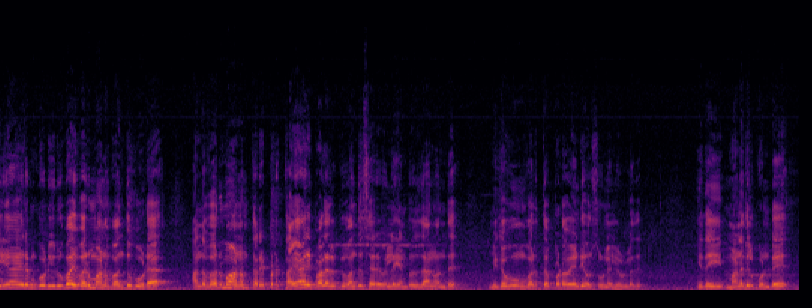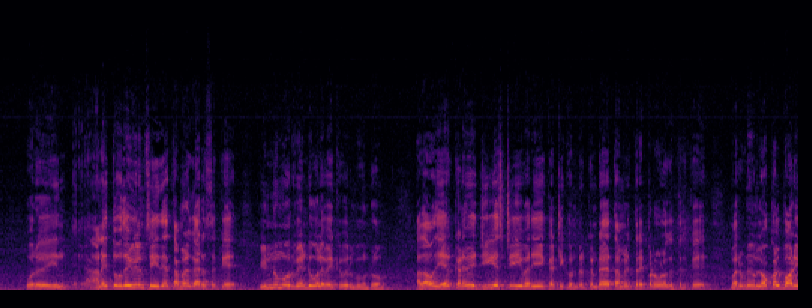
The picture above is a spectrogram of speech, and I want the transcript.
ஐயாயிரம் கோடி ரூபாய் வருமானம் வந்து கூட அந்த வருமானம் திரைப்பட தயாரிப்பாளருக்கு வந்து சேரவில்லை என்பதுதான் வந்து மிகவும் வருத்தப்பட வேண்டிய ஒரு சூழ்நிலை உள்ளது. இதை மனதில் கொண்டு ஒரு அனைத்து உதவிகளும் செய்த தமிழக அரசுக்கு இன்னும் ஒரு வேண்டுகோளை வைக்க விரும்புகின்றோம். அதாவது ஏற்கனவே ஜிஎஸ்டி வரியை கட்டி கொண்டிருக்கின்ற தமிழ் திரைப்பட உலகத்திற்கு மறுபடியும் லோக்கல் பாடி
